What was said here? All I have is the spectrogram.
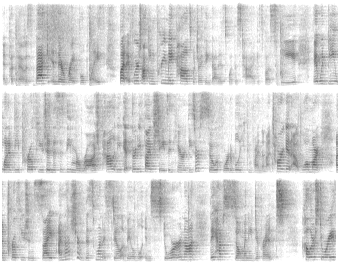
and put those back in their rightful place. But if we're talking pre-made palettes, which I think that is what this tag is supposed to be, it would be one of the Profusion. This is the Mirage palette. You get 35 shades in here. These are so affordable. You can find them at Target, at Walmart, on Profusion's site. I'm not sure if this one is still available in store or not. They have so many different color stories.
